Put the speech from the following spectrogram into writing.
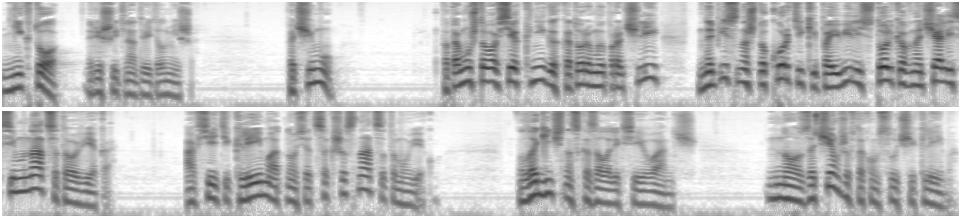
«Никто», – решительно ответил Миша. «Почему?» «Потому что во всех книгах, которые мы прочли, написано, что кортики появились только в начале XVII века, а все эти клеймы относятся к XVI веку. Логично, сказал Алексей Иванович. Но зачем же в таком случае клейма?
